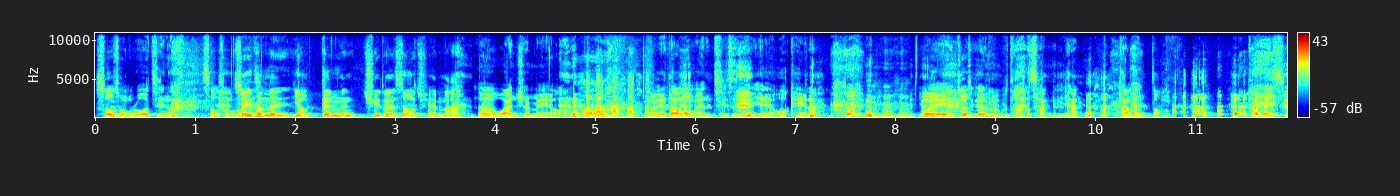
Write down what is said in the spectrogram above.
受宠若惊了！受宠所以他们有跟你们取得授权吗？呃，完全没有。对，但我们其实也 OK 啦，对，因为就是跟鲁大厂一样，他们懂，他们喜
